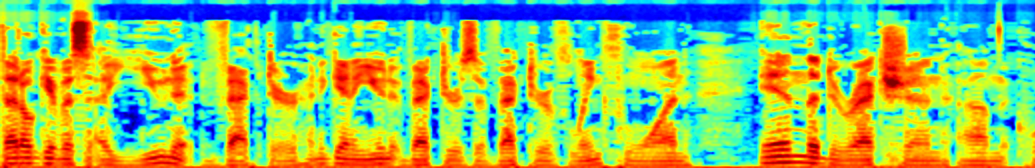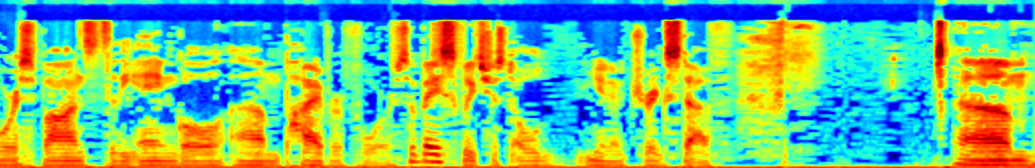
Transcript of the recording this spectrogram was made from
That'll give us a unit vector, and again a unit vector is a vector of length 1 in the direction um, that corresponds to the angle um, pi over 4. So basically it's just old, you know, trig stuff. Um,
